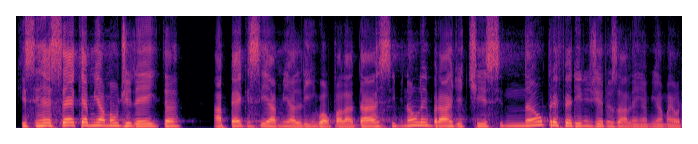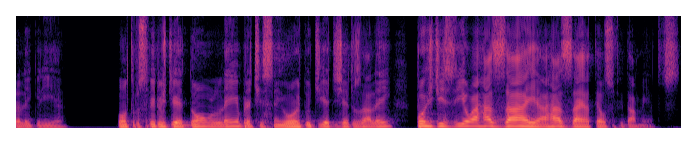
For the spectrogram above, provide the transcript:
que se resseque a minha mão direita, apegue-se a minha língua ao paladar, se não lembrar de ti, se não preferir em Jerusalém a minha maior alegria. Contra os filhos de Edom, lembra-te, Senhor, do dia de Jerusalém, pois diziam: arrasai, arrasai até os fundamentos.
